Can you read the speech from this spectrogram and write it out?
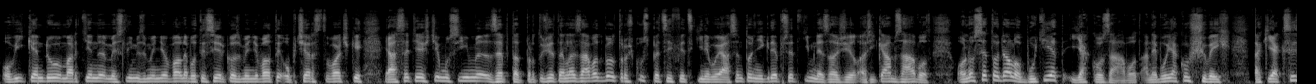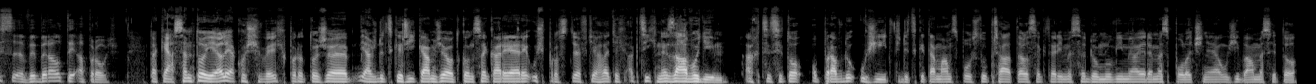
o víkendu. Martin, myslím, zmiňoval, nebo ty si Jirko zmiňoval ty občerstvovačky. Já se tě ještě musím zeptat, protože tenhle závod byl trošku specifický, nebo já jsem to nikde předtím nezažil a říkám závod. Ono se to dalo buď jet jako závod, anebo jako švih. Tak jak jsi vybral ty a proč? Tak já jsem to jel jako švih, protože já vždycky říkám, že od konce kariéry už prostě v těchto těch akcích nezávodím a chci si to opravdu užít. Vždycky tam mám spoustu přátel, se kterými se domluvíme a jedeme společně a užíváme si to.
